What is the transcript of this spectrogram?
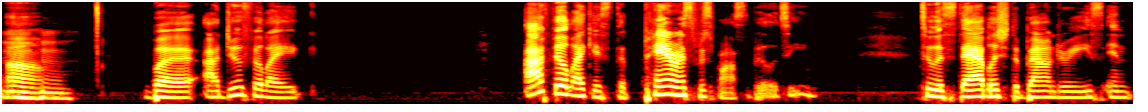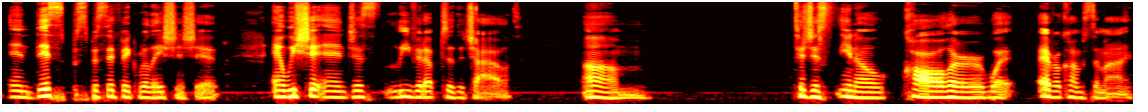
Mhm. Um, but I do feel like I feel like it's the parents' responsibility to establish the boundaries in in this specific relationship and we shouldn't just leave it up to the child um to just you know call her whatever comes to mind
